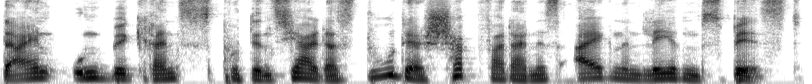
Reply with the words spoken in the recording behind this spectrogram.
dein unbegrenztes Potenzial, dass du der Schöpfer deines eigenen Lebens bist,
